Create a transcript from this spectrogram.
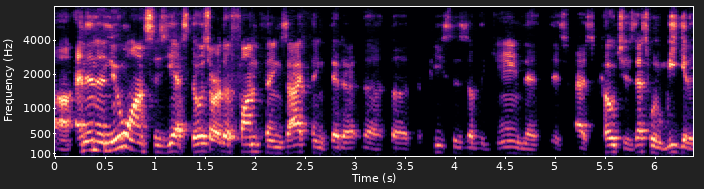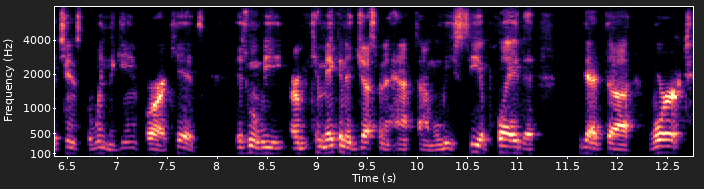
Uh, and then the nuances, yes, those are the fun things I think that uh, the, the, the pieces of the game that is as coaches, that's when we get a chance to win the game for our kids. Is when we are, can make an adjustment at halftime when we see a play that that uh, worked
